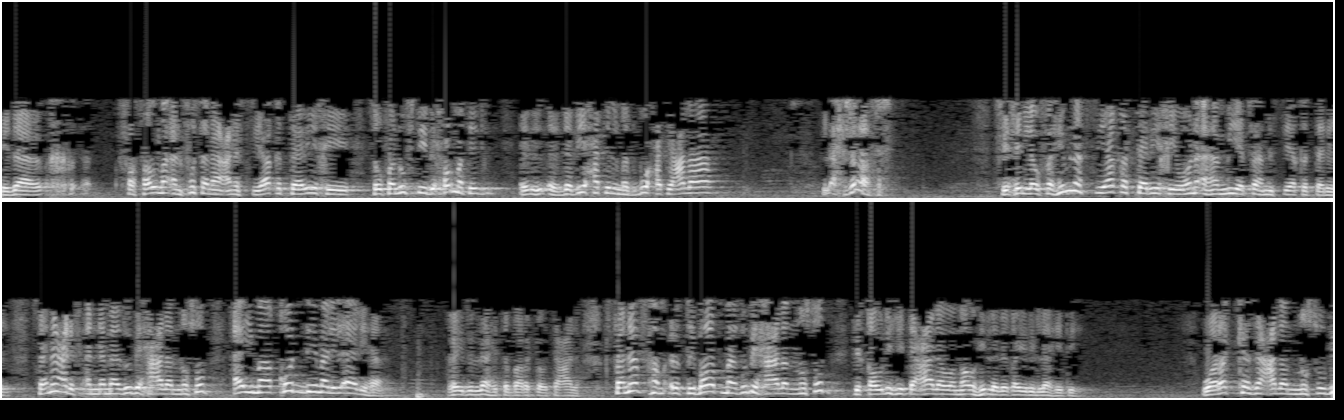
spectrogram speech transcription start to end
إذا فصلنا أنفسنا عن السياق التاريخي سوف نفتي بحرمة الذبيحة المذبوحة على الأحجار. في حين لو فهمنا السياق التاريخي وهنا أهمية فهم السياق التاريخي سنعرف أن ما ذبح على النصب أي ما قدم للآلهة غير الله تبارك وتعالى. فنفهم ارتباط ما ذبح على النصب بقوله تعالى وما أهل لغير الله به وركز على النصب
